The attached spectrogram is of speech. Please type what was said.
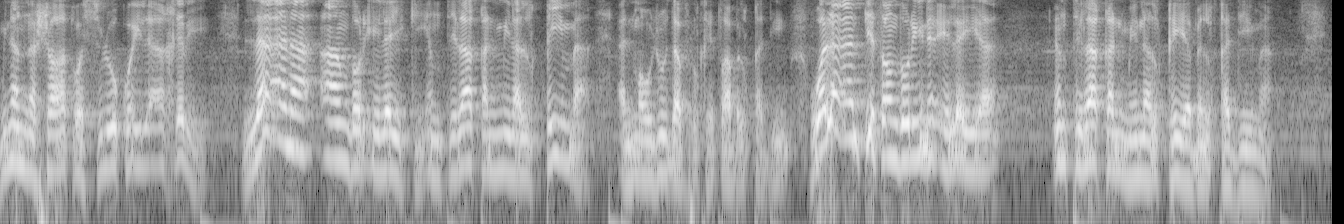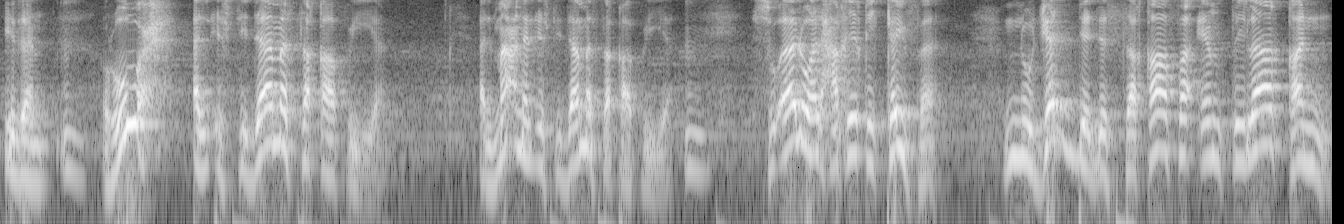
من النشاط والسلوك وإلى آخره. لا أنا أنظر إليك انطلاقا من القيمة الموجودة في الخطاب القديم ولا أنت تنظرين إلي انطلاقا من القيم القديمة. اذا روح الاستدامة الثقافية المعنى الاستدامة الثقافية. سؤالها الحقيقي كيف نجدد الثقافة انطلاقا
